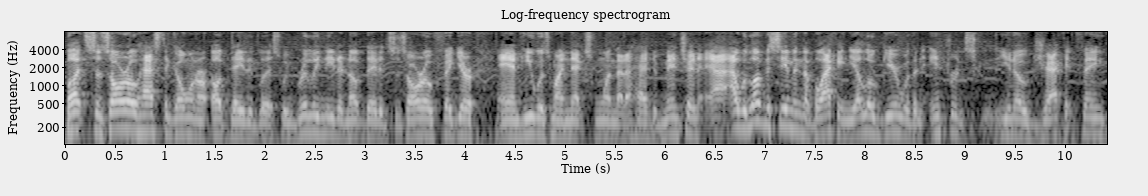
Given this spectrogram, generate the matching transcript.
but Cesaro has to go on our updated list. We really need an updated Cesaro figure, and he was my next one that I had to mention. I, I would love to see him in the black and yellow gear with an entrance, you know, jacket thing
